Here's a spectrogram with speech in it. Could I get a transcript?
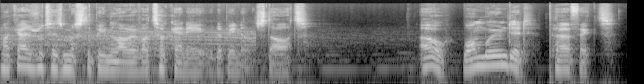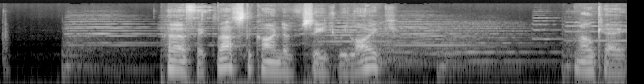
My casualties must have been low. If I took any, it would have been at the start. Oh, one wounded. Perfect. Perfect. That's the kind of siege we like. Okay.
